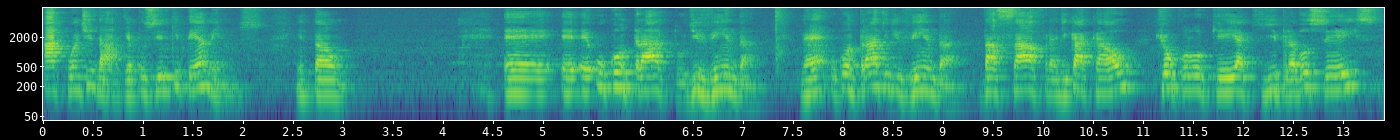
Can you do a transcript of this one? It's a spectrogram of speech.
à quantidade. É possível que tenha menos. Então, é, é, é, o contrato de venda, né? o contrato de venda da safra de cacau que eu coloquei aqui para vocês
